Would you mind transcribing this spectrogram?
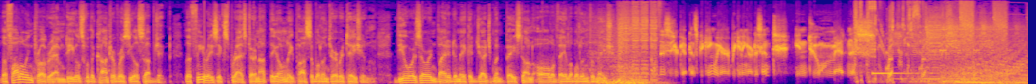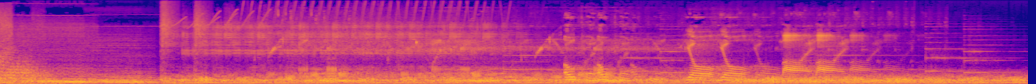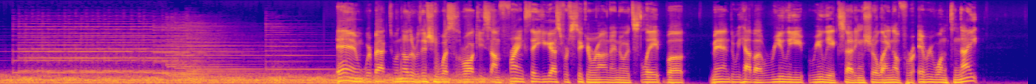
The following program deals with a controversial subject. The theories expressed are not the only possible interpretation. Viewers are invited to make a judgment based on all available information. This is your captain speaking. We are beginning our descent into madness. Open, open your, your, your mind, mind, And we're back to another edition of West of the Rockies. I'm Frank. Thank you guys for sticking around. I know it's late, but man, do we have a really, really exciting show lined up for everyone tonight.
